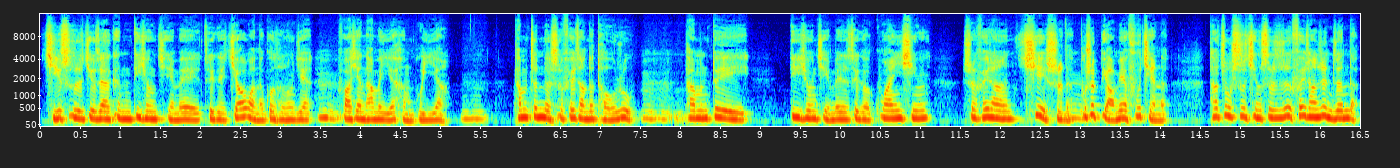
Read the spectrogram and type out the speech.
其实就在跟弟兄姐妹这个交往的过程中间，嗯发现他们也很不一样。嗯他们真的是非常的投入，嗯嗯他们对弟兄姐妹的这个关心是非常切实的，不是表面肤浅的。他做事情是认非常认真的，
